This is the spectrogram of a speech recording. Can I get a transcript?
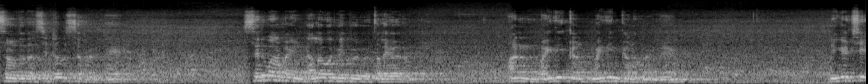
சகோதரர் சிற்றரசு அவர்களே சிறுபான்மை நல உரிமை பிரிவு தலைவர் அண்ணன் மைதீன் மைதீன் கணவன் அவர்களே நிகழ்ச்சி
